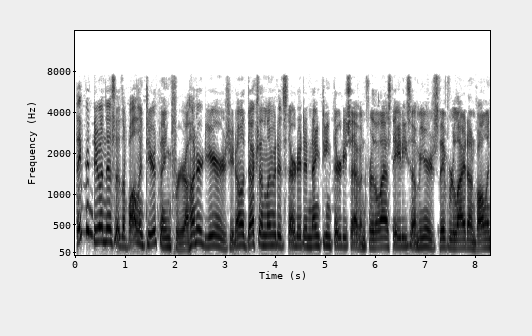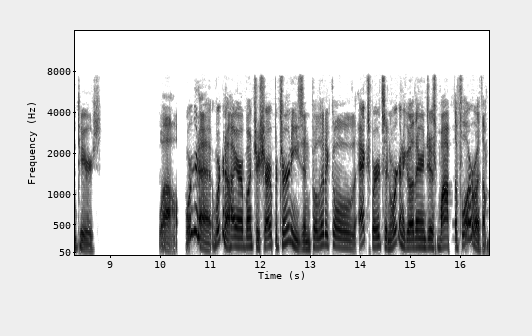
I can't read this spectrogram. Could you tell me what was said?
They've been doing this as a volunteer thing for a hundred years. You know, Ducks Unlimited started in 1937. For the last 80 some years, they've relied on volunteers. Wow, we're gonna we're gonna hire a bunch of sharp attorneys and political experts, and we're gonna go there and just mop the floor with them.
